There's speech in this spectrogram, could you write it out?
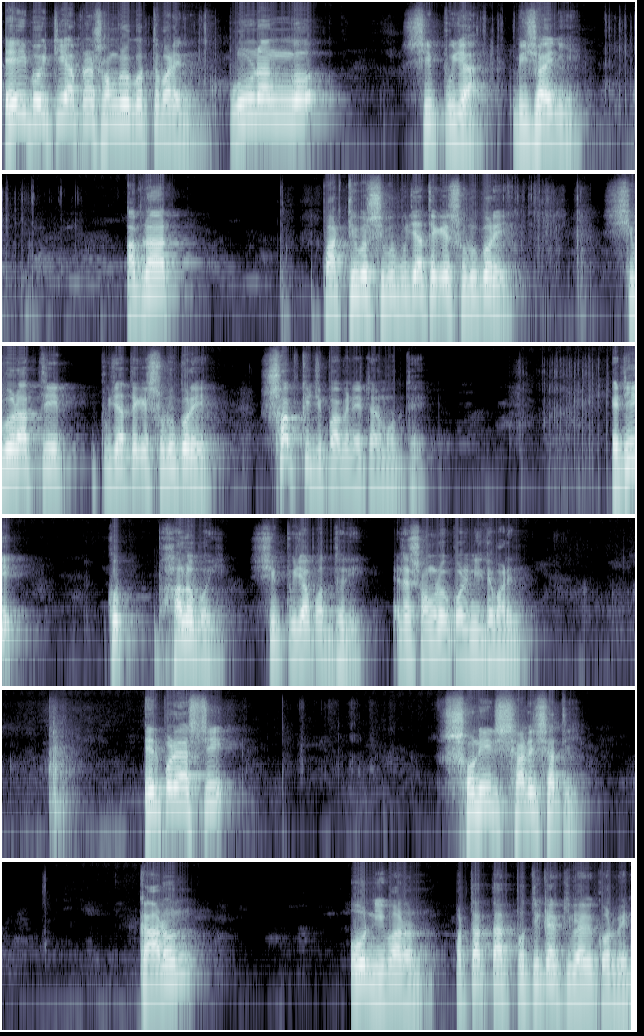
এই বইটি আপনারা সংগ্রহ করতে পারেন। পূর্ণাঙ্গ শিব পূজা বিষয় নিয়ে। আপনার পার্থিব শিব পূজা থেকে শুরু করে শিবরাত্রির পূজা থেকে শুরু করে সব কিছু পাবেন এটার মধ্যে। এটি খুব ভালো বই, শিব পূজা পদ্ধতি, এটা সংগ্রহ করে নিতে পারেন। এরপরে আসছি শনির সাড়ে সাথী কারণ ও নিবারণ, অর্থাৎ তার প্রতিকার কীভাবে করবেন?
